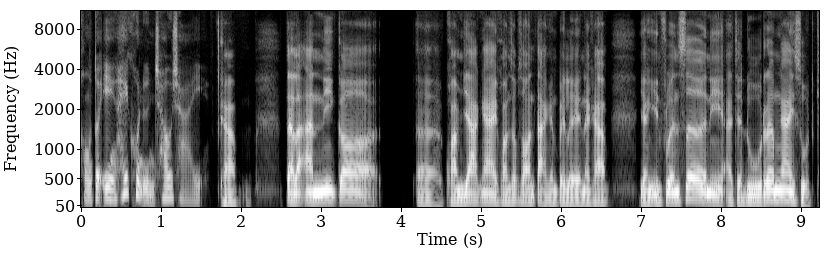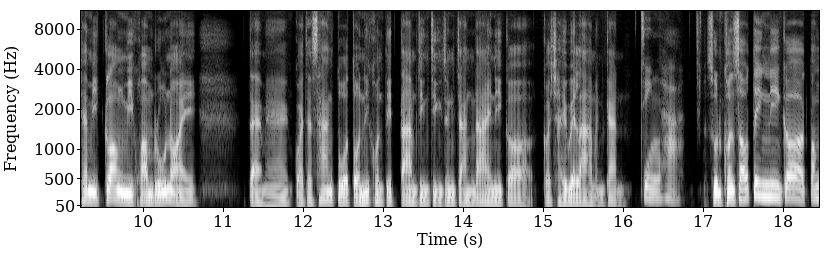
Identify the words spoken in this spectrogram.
ของตัวเองให้คนอื่นเช่าใช้ ครับ แต่ละอันนี่ก็เอ่อความยากง่ายความซับซ้อนต่างกันไปเลยนะครับ อย่างอินฟลูเอนเซอร์นี่อาจจะดูเริ่มง่ายสุด แค่มีกล้องมีความรู้หน่อย แต่แม้กว่าจะสร้างตัวตนที่คนติดตามจริง ๆ จังๆ ได้นี่ก็ก็ใช้เวลาเหมือนกัน จริงค่ะ ส่วนคอนซัลทิงนี่ก็ต้อง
